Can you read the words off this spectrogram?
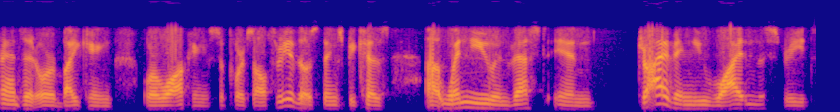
transit or biking or walking supports all three of those things because uh, when you invest in driving, you widen the streets,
